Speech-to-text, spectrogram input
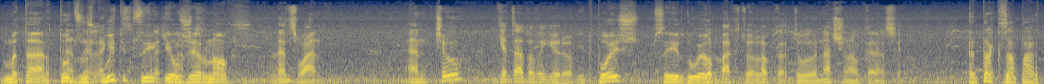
Matar todos os políticos e eleger novos. E depois sair do euro. Ataques à parte,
